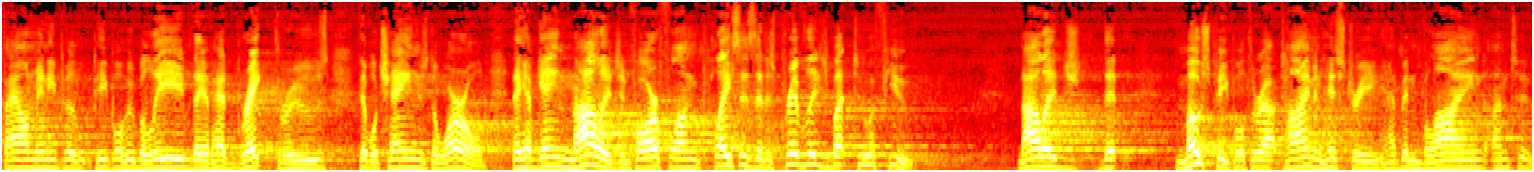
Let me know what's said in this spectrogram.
found many people who believe they have had breakthroughs that will change the world. They have gained knowledge in far flung places that is privileged but to a few. Knowledge that most people throughout time and history have been blind unto.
